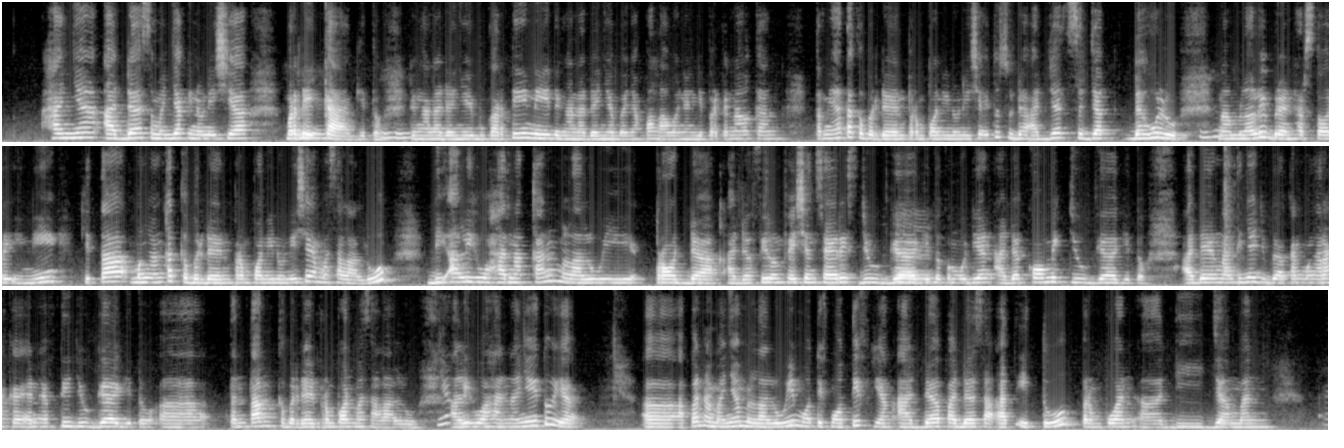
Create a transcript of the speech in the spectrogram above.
hanya ada semenjak Indonesia merdeka gitu. Dengan adanya Ibu Kartini, dengan adanya banyak pahlawan yang diperkenalkan, ternyata keberdayaan perempuan Indonesia itu sudah ada sejak dahulu. Nah, melalui brand Her Story ini kita mengangkat keberdayaan perempuan Indonesia yang masa lalu dialihwahanakan melalui produk, ada film fashion series juga gitu, kemudian ada komik juga gitu, ada yang nantinya juga akan mengarah ke NFT juga gitu. Eh, tentang keberdayaan perempuan masa lalu. Ya. Alihwahananya itu ya eh, apa namanya melalui motif-motif yang ada pada saat itu perempuan eh, di zaman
